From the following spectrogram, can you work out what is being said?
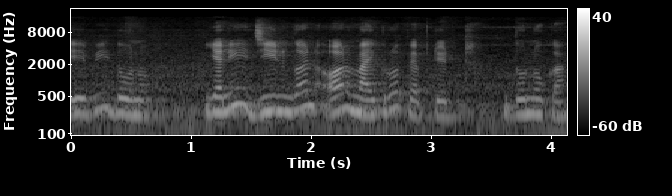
ए बी दोनों। यानी जीन गन और माइक्रोपेप्टेट, दोनों का।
